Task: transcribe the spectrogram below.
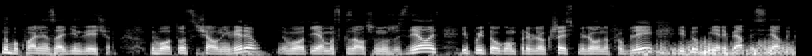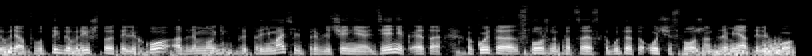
ну буквально за один вечер. Вот, он сначала не верил, вот, я ему сказал, что нужно сделать, и по итогу он привлек 6 миллионов рублей, и тут мне ребята сидят и говорят, вот ты говоришь, что это легко, а для многих предпринимателей привлечение денег это какой-то сложный процесс, как будто это очень сложно, для меня это легко.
